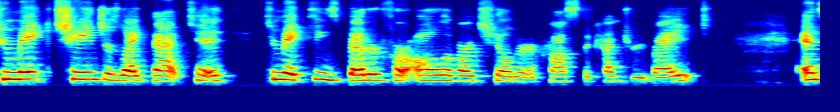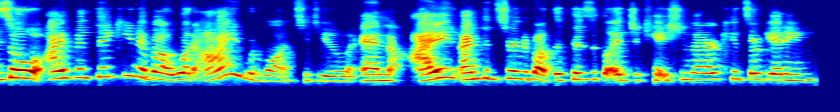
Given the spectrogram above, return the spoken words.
to make changes like that to, to make things better for all of our children across the country, right? And so I've been thinking about what I would want to do. And I, I'm concerned about the physical education that our kids are getting.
